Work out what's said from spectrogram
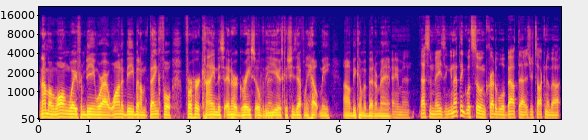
And I'm a long way from being where I want to be, but I'm thankful for her kindness and her grace over the years because she's definitely helped me uh, become a better man. Amen. That's amazing. And I think what's so incredible about that is you're talking about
